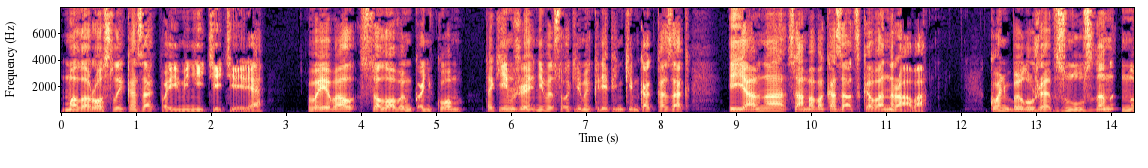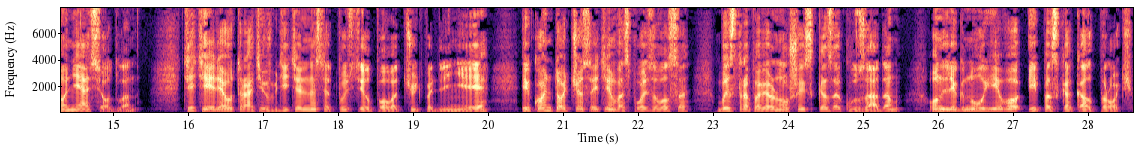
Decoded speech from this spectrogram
Малорослый казак по имени Тетеря воевал с соловым коньком, таким же невысоким и крепеньким, как казак, и явно самого казацкого нрава. Конь был уже взнуздан, но не оседлан. Тетеря, утратив бдительность, отпустил повод чуть подлиннее и конь тотчас этим воспользовался. Быстро повернувшись к казаку задом, он легнул его и поскакал прочь.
